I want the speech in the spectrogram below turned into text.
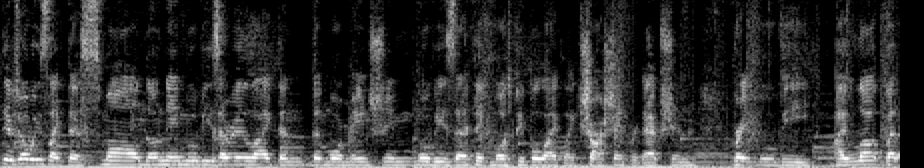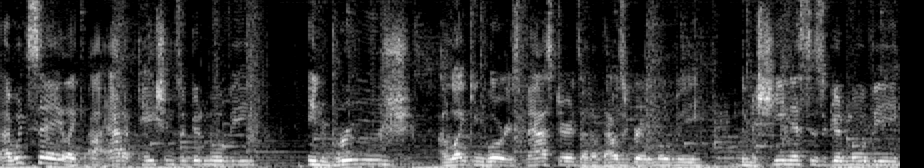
there's always like the small, no-name movies I really like, then the more mainstream movies that I think most people like, like Shawshank Redemption, great movie. I love, but I would say like uh, Adaptation's a good movie. In Bruges, I like Inglourious Basterds. I thought that was a great movie. The Machinist is a good movie,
